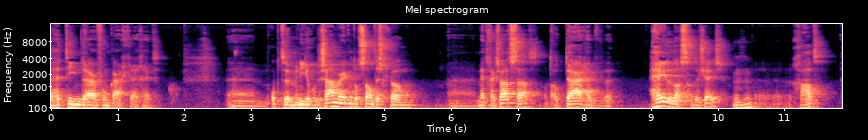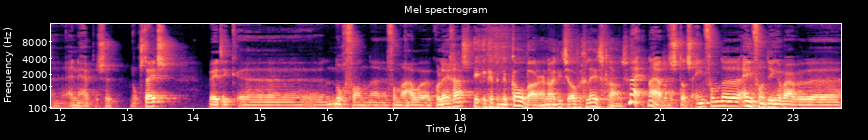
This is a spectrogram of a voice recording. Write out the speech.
het team daar voor elkaar gekregen heeft. Op de manier hoe de samenwerking tot stand is gekomen met Rijkswaterstaat, want ook daar hebben we hele lastige dossiers Mhm. gehad Eh, en hebben ze nog steeds. Weet ik eh, nog van, eh, van mijn oude collega's. Ik, ik heb in de co-bouw daar nooit iets over gelezen trouwens. Nee, nou ja, dat is, dat is een, van de, een van de dingen waar we, eh,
